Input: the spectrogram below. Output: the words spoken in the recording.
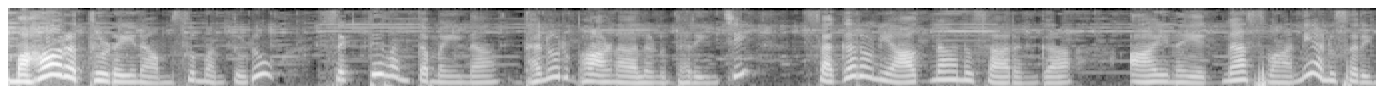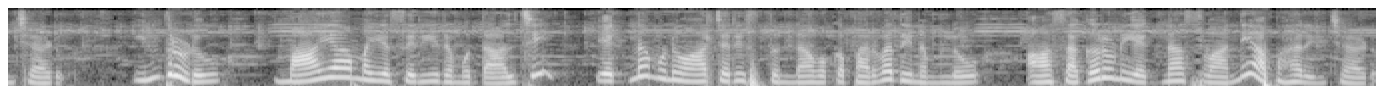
మహారథుడైన అంశుమంతుడు శక్తివంతమైన ధనుర్బాణాలను ధరించి సగరుని ఆజ్ఞానుసారంగా ఆయన యజ్ఞాస్వాన్ని అనుసరించాడు. ఇంద్రుడు మాయామయ శరీరము దాల్చి యజ్ఞమును ఆచరిస్తున్న ఒక పర్వదినంలో ఆ సగరుని యజ్ఞాస్వాన్ని అపహరించాడు.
